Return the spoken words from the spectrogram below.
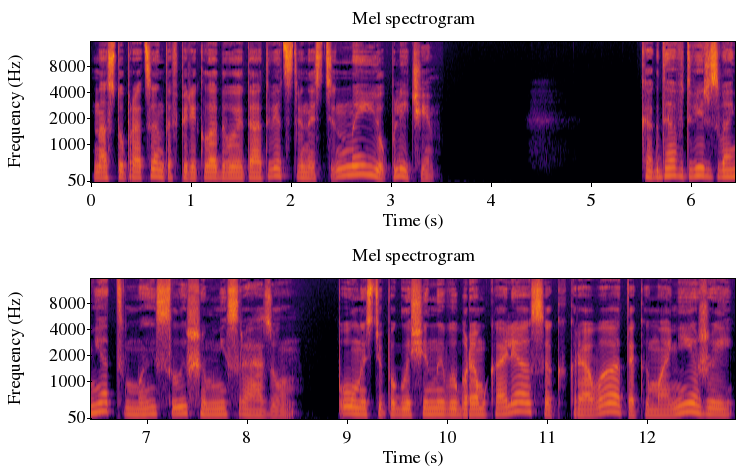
На сто процентов перекладываю эту ответственность на ее плечи. Когда в дверь звонят, мы слышим не сразу. Полностью поглощены выбором колясок, кроваток и манежей.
